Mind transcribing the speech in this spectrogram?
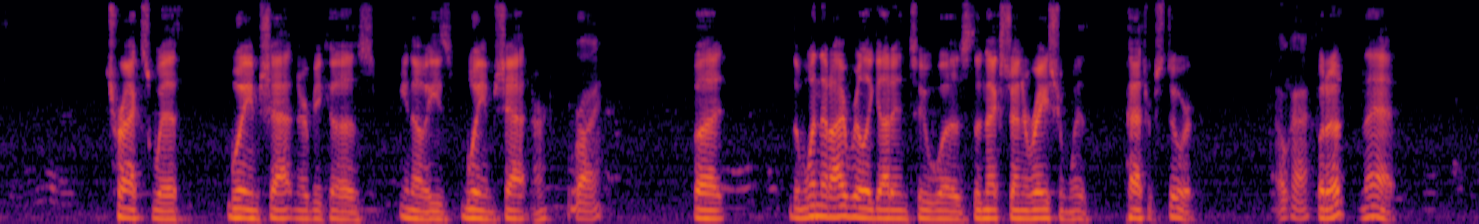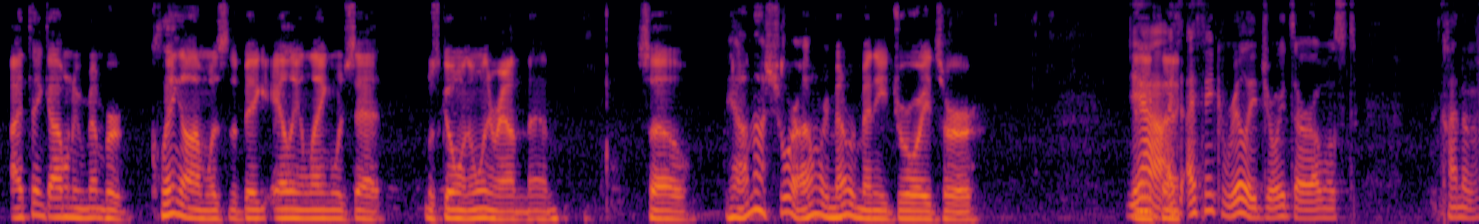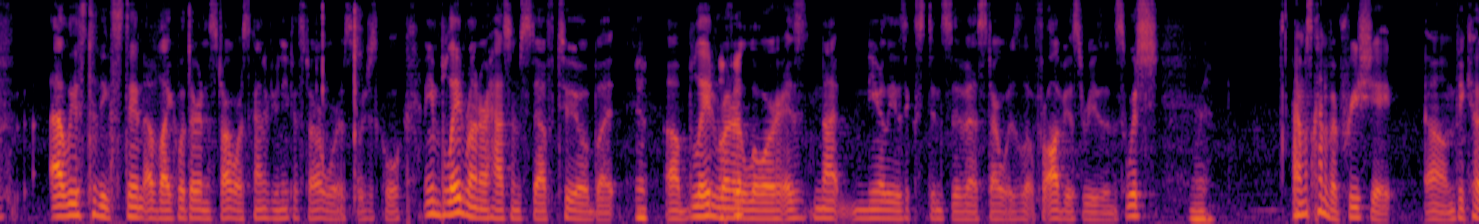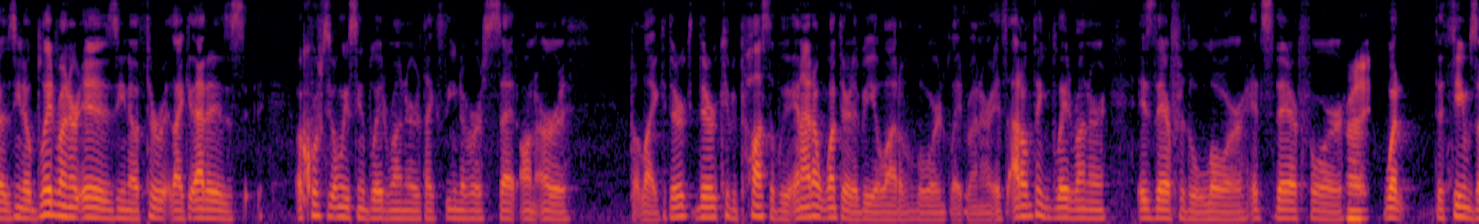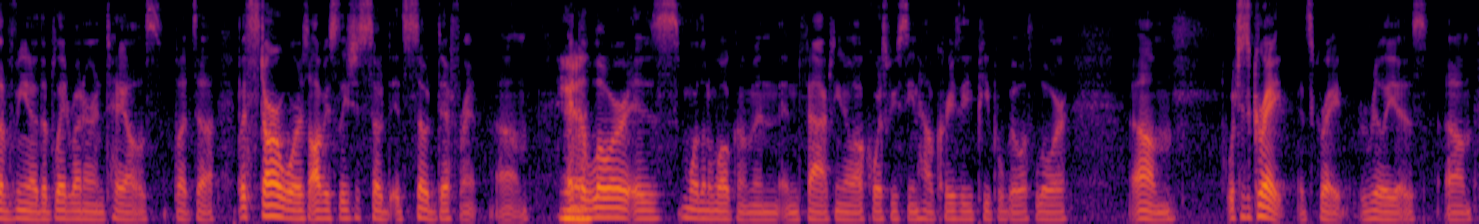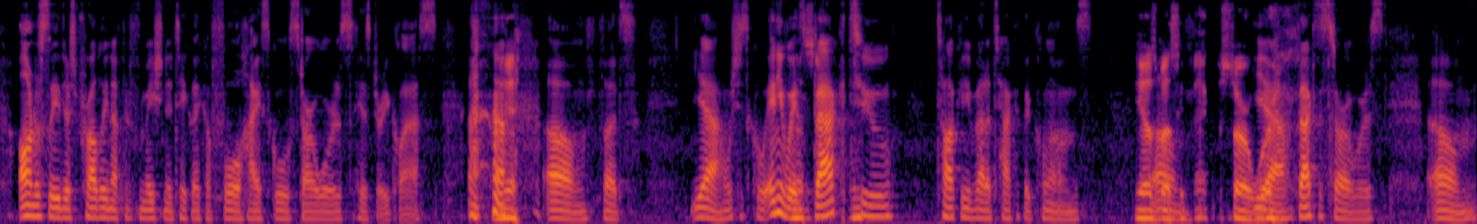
treks with William Shatner because, you know, he's William Shatner. right. But the one that I really got into was The Next Generation with Patrick Stewart. Okay. But other than that, I think I only remember Klingon was the big alien language that was going on around them. So, yeah, I'm not sure. I don't remember many droids or Yeah, I, th- I think really droids are almost kind of, at least to the extent of like what they're in Star Wars, kind of unique to Star Wars, which is cool. I mean, Blade Runner has some stuff too, but Yeah. uh, Blade Okay. Runner lore is not nearly as extensive as Star Wars lore for obvious reasons, which Yeah. I almost kind of appreciate um, because you know Blade Runner is you know through like that is of course we've only seen Blade Runner like the universe set on Earth but like there there could be possibly, and I don't want there to be a lot of lore in Blade Runner. It's I don't think Blade Runner is there for the lore. It's there for Right. what the themes of you know the Blade Runner entails. But uh, but Star Wars obviously is just so it's so different. Um, Yeah. and the lore is more than welcome. And in fact, you know, of course, we've seen how crazy people go with lore, um, which is great. It's great. It really is. Um, honestly, there's probably enough information to take like a full high school Star Wars history class. Yeah. um, but yeah, which is cool. Anyways, That's- back to talking about Attack of the Clones. Yeah, I was about to Um, say back to Star Wars. Yeah, back to Star Wars. Um,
